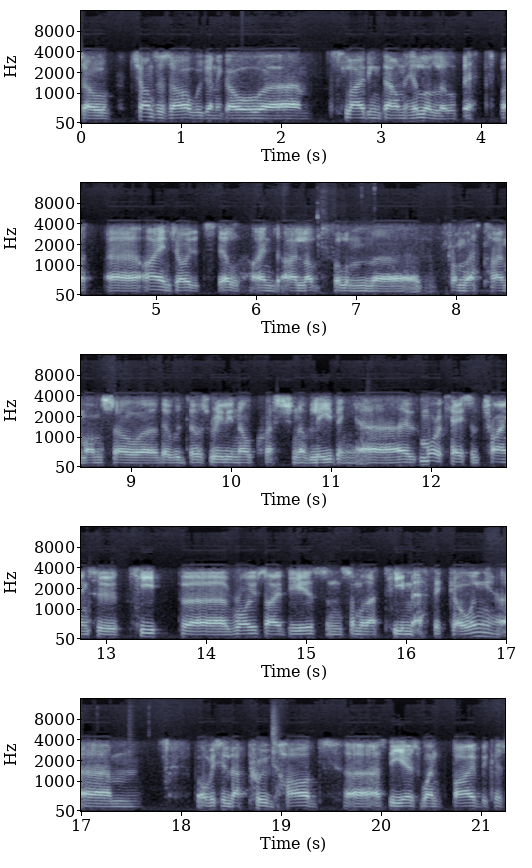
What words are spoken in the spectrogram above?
so chances are we're going to go um, sliding downhill a little bit, but uh, I enjoyed it still. I, I loved Fulham uh, from that time on, so uh, there, was, there, was, really no question of leaving. Uh, it was more a case of trying to keep uh, Roy's ideas and some of that team ethic going. Um, obviously, that proved hard uh, as the years went by because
